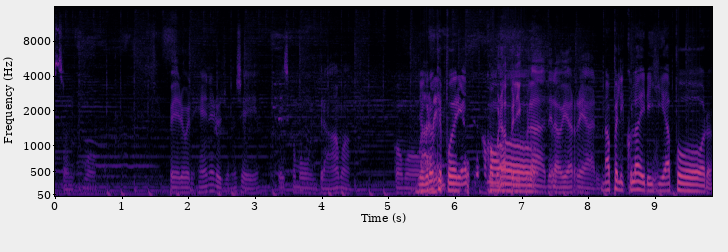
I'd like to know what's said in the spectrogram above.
son como. Pero el género, yo no sé, es como un drama. Como, Yo creo que podría ser como como, una película de la vida real. una película dirigida por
